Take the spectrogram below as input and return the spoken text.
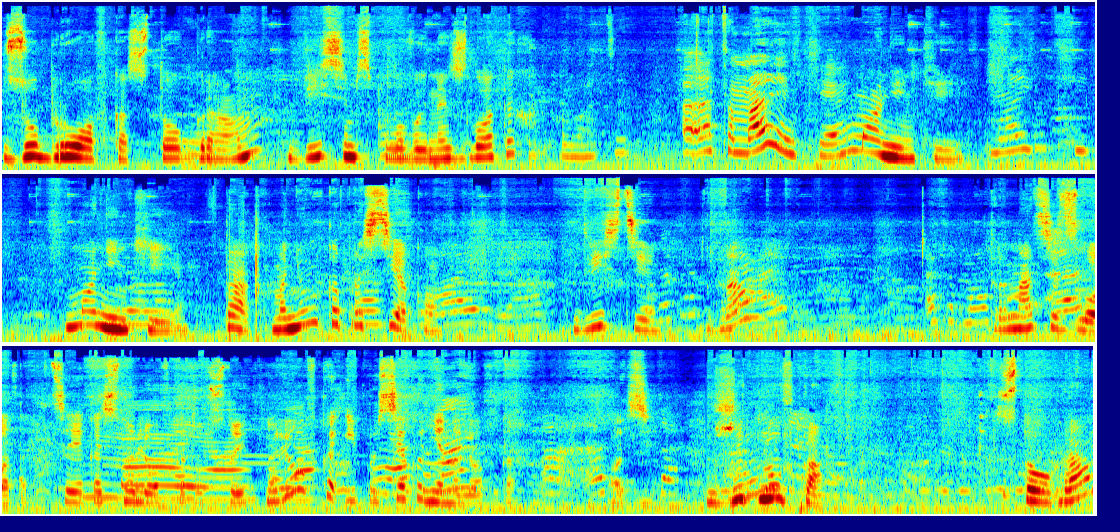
Зубровка 100 грам, 8,5 злотих. А это маленькие? Маленький, Маленькие. маленький. Так, манюнька просеко. 200 грам, 13 злотих. Це якась нульовка. Тут стоїть нульовка і просеко не нульовка. Ось. Житнувка. 100 грам,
